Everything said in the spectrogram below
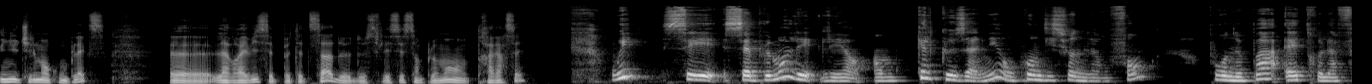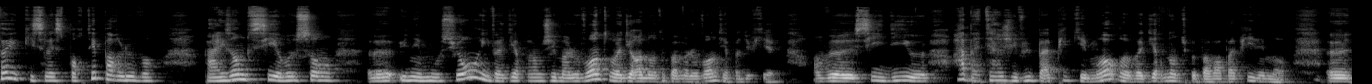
inutilement complexes. la vraie vie, c'est peut-être ça, de, se laisser simplement traverser. Oui, c'est simplement les, les, en quelques années, on conditionne l'enfant pour ne pas être la feuille qui se laisse porter par le vent. Par exemple, s'il ressent euh, une émotion, il va dire par exemple j'ai mal au ventre, on va dire ah non t'as pas mal au ventre, il y a pas de fièvre. On veut s'il dit euh, ah bah tiens j'ai vu papy qui est mort, on va dire non tu peux pas voir papy il est mort. Euh,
